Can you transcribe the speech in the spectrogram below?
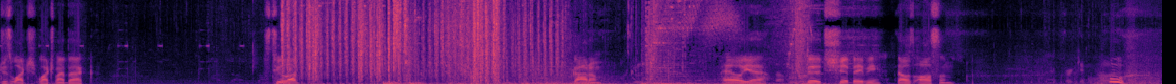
Just watch watch my back. It's two left. Got him. Hell yeah. Good shit, baby. That was awesome. Freaking low. Whew.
